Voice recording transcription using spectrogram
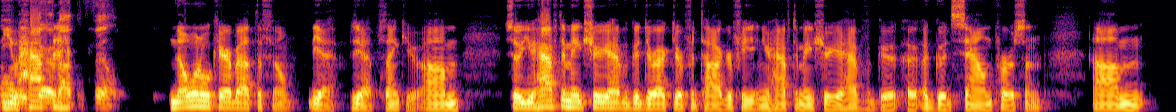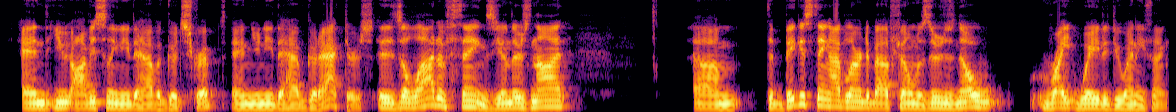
no you have to about the film. No one will care about the film. Yeah, yeah. Thank you. Um, So you have to make sure you have a good director of photography, and you have to make sure you have a good a, a good sound person. Um, and you obviously need to have a good script, and you need to have good actors. There's a lot of things. You know, there's not. Um, the biggest thing I've learned about film is there's no right way to do anything.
